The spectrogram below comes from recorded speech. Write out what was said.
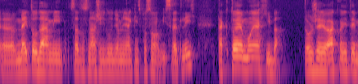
metódami sa to snažiť ľuďom nejakým spôsobom vysvetliť, tak to je moja chyba. To, že ako je ten,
